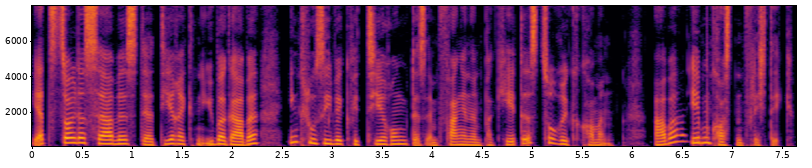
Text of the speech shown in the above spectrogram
Jetzt soll der Service der direkten Übergabe inklusive Quittierung des empfangenen Paketes zurückkommen, aber eben kostenpflichtig.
